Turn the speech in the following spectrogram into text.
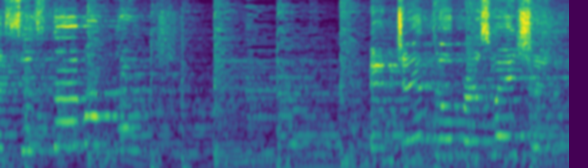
a system of touch and gentle persuasion.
